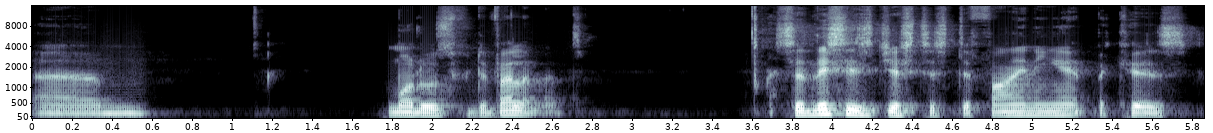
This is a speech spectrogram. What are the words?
um, models for development. So this is just us defining it because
